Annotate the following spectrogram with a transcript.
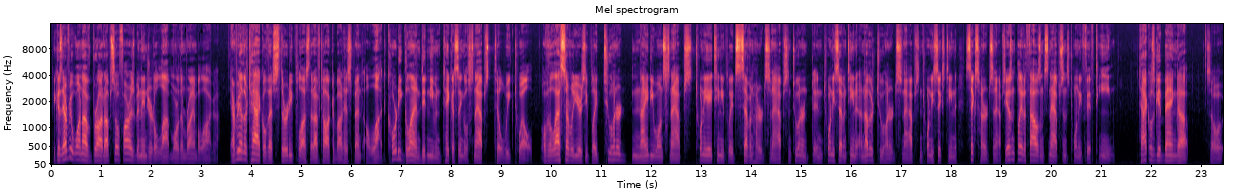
Because every one I've brought up so far has been injured a lot more than Brian Bulaga. Every other tackle that's 30 plus that I've talked about has spent a lot. Cordy Glenn didn't even take a single snaps till week 12. Over the last several years, he played 291 snaps. 2018, he played 700 snaps. In, 200, in 2017, another 200 snaps. In 2016, 600 snaps. He hasn't played 1,000 snaps since 2015. Tackles get banged up. So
